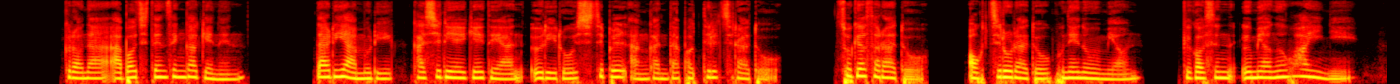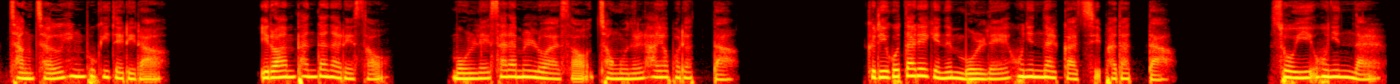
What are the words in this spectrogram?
그러나 아버지 된 생각에는 딸이 아무리 가시리에게 대한 의리로 시집을 안 간다 버틸지라도 속여서라도 억지로라도 보내놓으면 그것은 음양의 화인이 장차의 행복이 되리라. 이러한 판단 아래서 몰래 사람을 놓아서 정혼을 하여 버렸다. 그리고 딸에게는 몰래 혼인날까지 받았다. 소위 혼인날.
